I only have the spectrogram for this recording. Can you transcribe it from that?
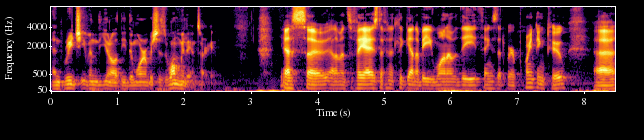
and reach even you know the, the more ambitious 1 million target Yes, so elements of AI is definitely going to be one of the things that we're pointing to. Uh,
